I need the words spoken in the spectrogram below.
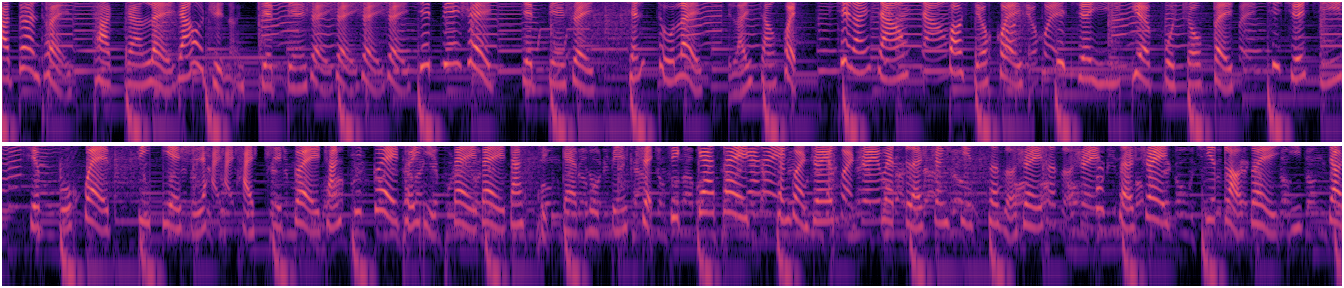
打断腿，擦干泪，然后只能街边睡睡睡睡，街边睡，街边睡，前途累，蓝翔会，去蓝翔报学会，是学一月不收费，去学习学不会，毕业时还还是贵，长期跪，腿已废废，当乞丐路边睡，乞丐累，城管追，管追，为了生计厕所睡，厕所睡，厕所睡，七老岁一觉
